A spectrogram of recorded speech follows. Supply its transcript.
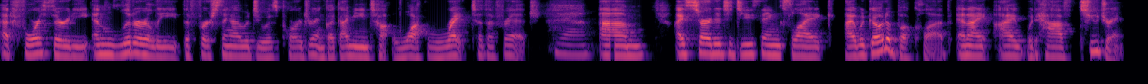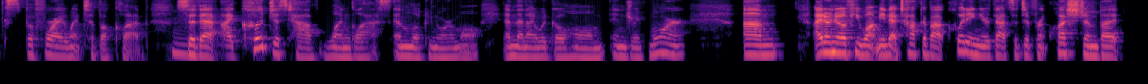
at 4:30 and literally the first thing I would do is pour a drink. Like I mean to walk right to the fridge. Yeah. Um, I started to do things like I would go to book club and I I would have two drinks before I went to book club hmm. so that I could just have one glass and look normal and then I would go home and drink more. Um, I don't know if you want me to talk about quitting or that's a different question, but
